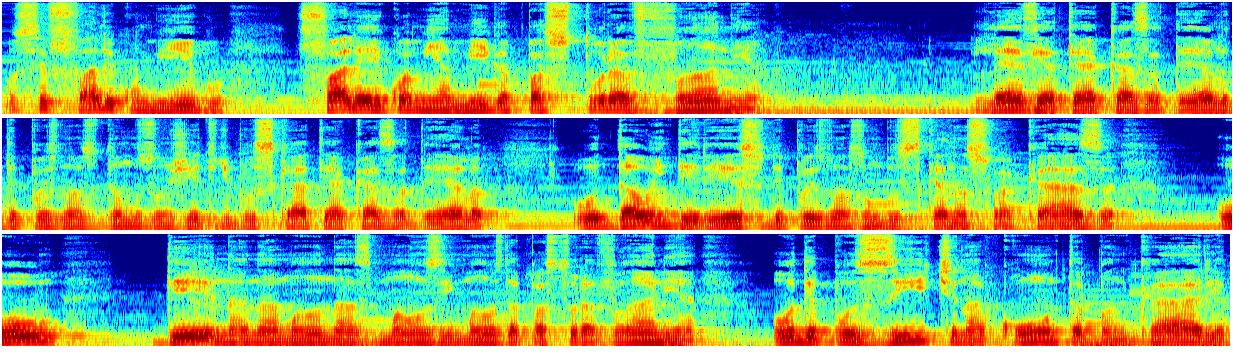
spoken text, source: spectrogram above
Você fale comigo, fale aí com a minha amiga pastora Vânia leve até a casa dela, depois nós damos um jeito de buscar até a casa dela, ou dá o endereço, depois nós vamos buscar na sua casa, ou dê na, na mão, nas mãos e mãos da pastora Vânia, ou deposite na conta bancária.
